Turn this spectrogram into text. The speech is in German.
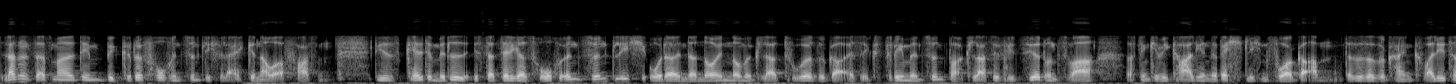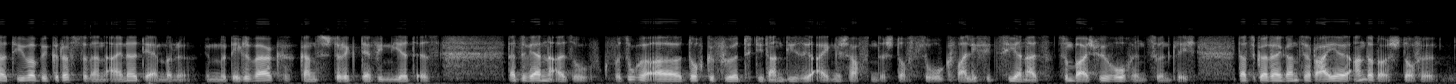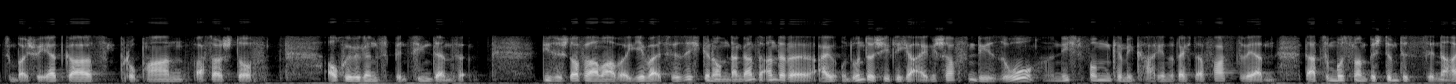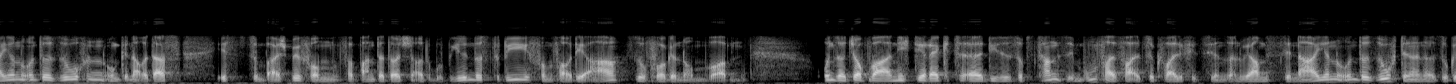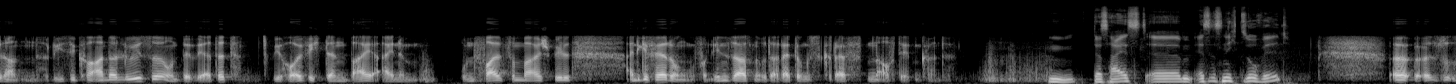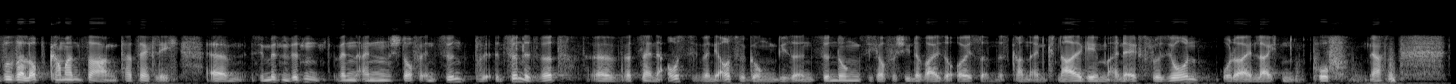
Lass uns erstmal den Begriff hochentzündlich vielleicht genauer fassen. Dieses Kältemittel ist tatsächlich als hochentzündlich oder in der neuen Nomenklatur sogar als extrem entzündbar klassifiziert und zwar nach den chemikalienrechtlichen Vorgaben. Das ist also kein qualitativer Begriff, sondern einer, der im, im Regelwerk ganz strikt definiert ist. Dazu werden also Versuche äh, durchgeführt, die dann diese Eigenschaften des Stoffs so qualifizieren als zum Beispiel hochentzündlich. Dazu gehört eine ganze Reihe anderer Stoffe, zum Beispiel Erdgas, Propan, Wasserstoff, auch übrigens Benzindämpfe. Diese Stoffe haben aber jeweils für sich genommen dann ganz andere und unterschiedliche Eigenschaften, die so nicht vom Chemikalienrecht erfasst werden. Dazu muss man bestimmte Szenarien untersuchen und genau das ist zum Beispiel vom Verband der deutschen Automobilindustrie, vom VDA, so vorgenommen worden. Unser Job war nicht direkt, äh, diese Substanz im Unfallfall zu qualifizieren, sondern wir haben Szenarien untersucht in einer sogenannten Risikoanalyse und bewertet, wie häufig denn bei einem Unfall zum Beispiel eine Gefährdung von Insassen oder Rettungskräften auftreten könnte. Hm. Das heißt, ähm, es ist nicht so wild? Äh, so, salopp kann man sagen, tatsächlich. Ähm, Sie müssen wissen, wenn ein Stoff entzündet wird, äh, wird seine Aus wenn die Auswirkungen dieser Entzündung sich auf verschiedene Weise äußern. Es kann einen Knall geben, eine Explosion oder einen leichten Puff. Ja.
